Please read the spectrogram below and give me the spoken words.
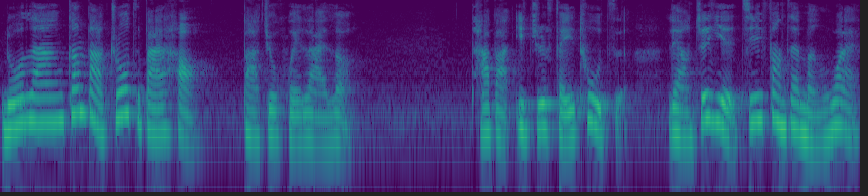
罗兰刚把桌子摆好，爸就回来了。他把一只肥兔子、两只野鸡放在门外，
